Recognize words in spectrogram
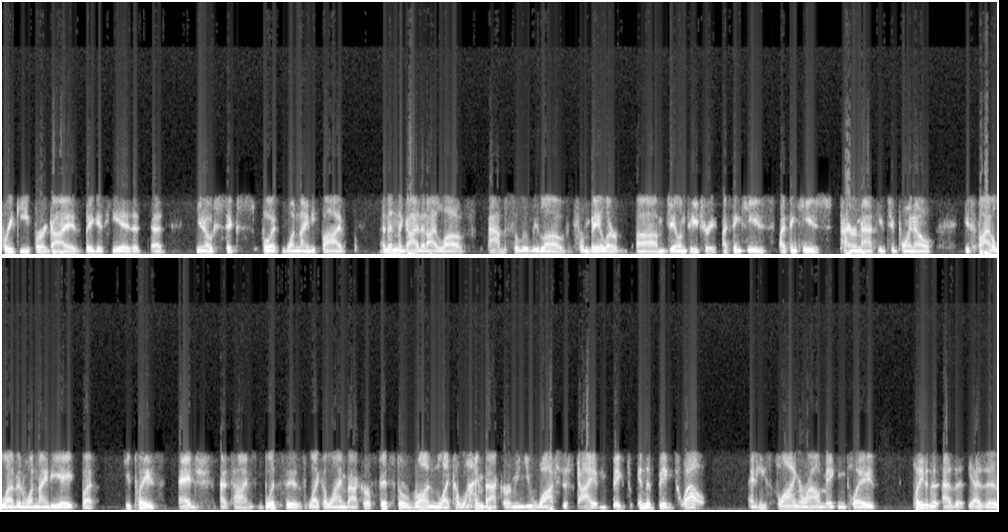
freaky for a guy as big as he is at, at you know six foot one ninety five. And then the guy that I love, absolutely love from Baylor, um, Jalen Pitre. I think he's I think he's Tyrann Mathieu 2.0. He's 5'11", 198, but he plays edge at times, blitzes like a linebacker, fits the run like a linebacker. I mean, you watch this guy in big in the Big 12, and he's flying around making plays. Played in the, as a as a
